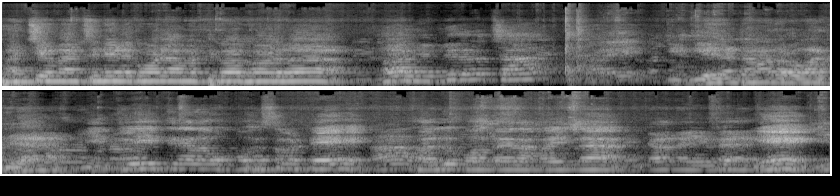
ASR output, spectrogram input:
పచ్చి మంచి నీళ్ళు కూడా ముట్టుకోకూడదు. ఆ, ఇడ్లీ తినొచ్చా? ఇడ్లీ తింటామా తర్వాత ఇడ్లీ తినాల ఉపవాసం అంటే ఆ. కళ్ళు పోతాయి ఇంకా నయమే. ఏ ఈ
